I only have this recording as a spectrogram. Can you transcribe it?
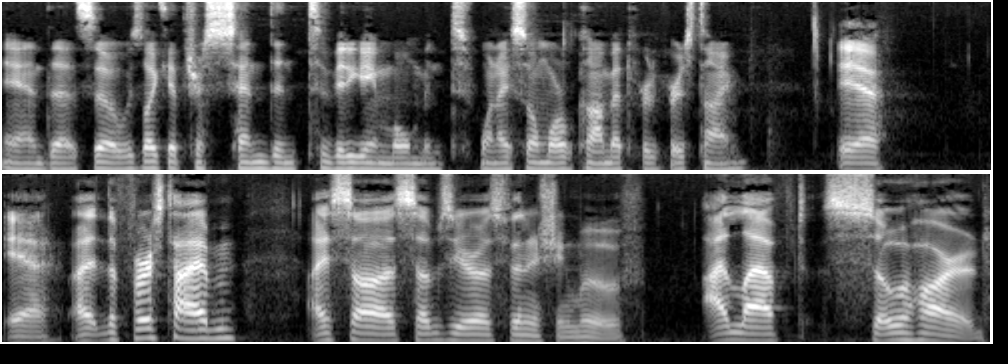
And uh, so it was like a transcendent video game moment when I saw Mortal Kombat for the first time. Yeah, yeah. I, the first time I saw Sub Zero's finishing move, I laughed so hard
